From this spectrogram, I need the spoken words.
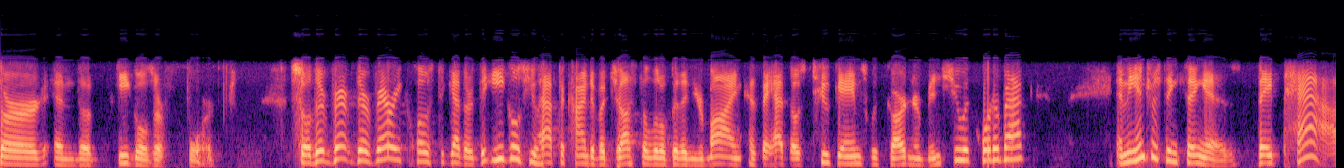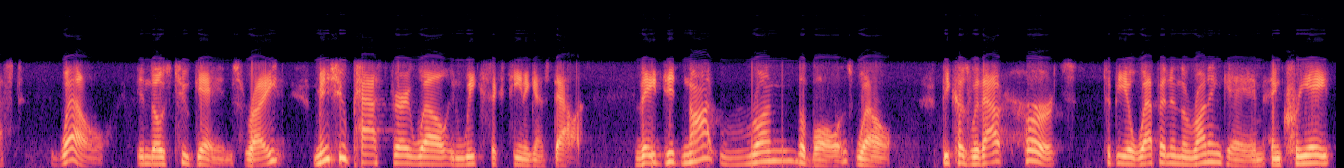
third and the Eagles are So they're very, they're very close together. The Eagles, you have to kind of adjust a little bit in your mind because they had those two games with Gardner Minshew at quarterback. And the interesting thing is they passed well in those two games, right? Minshew passed very well in Week 16 against Dallas. They did not run the ball as well because without Hurts to be a weapon in the running game and create,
